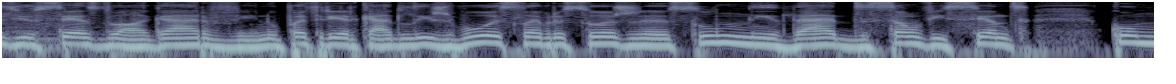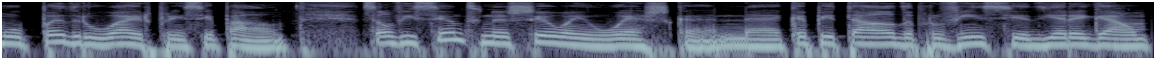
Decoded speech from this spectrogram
Diocese do Algarve, no Patriarcado de Lisboa, celebra-se hoje a solenidade de São Vicente como padroeiro principal. São Vicente nasceu em Huesca, na capital da província de Aragão,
